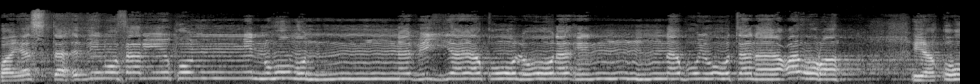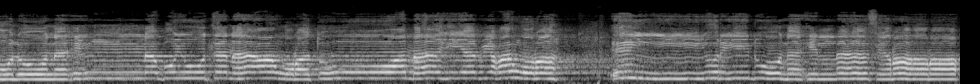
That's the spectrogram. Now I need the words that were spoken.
ويستأذن فريق منهم النبي يقولون إن بيوتنا عورة يقولون إن بيوتنا عورة وما هي بعورة إن يريدون إلا فرارا.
